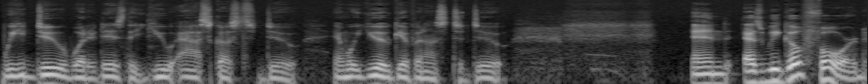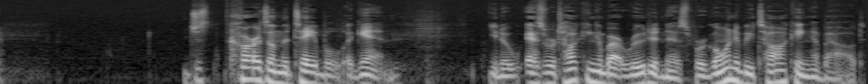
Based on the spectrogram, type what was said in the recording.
We do what it is that you ask us to do and what you have given us to do. And as we go forward, just cards on the table again. You know, as we're talking about rootedness, we're going to be talking about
